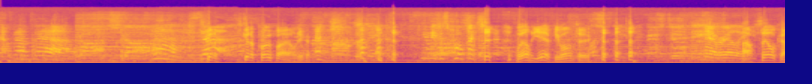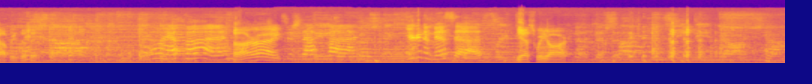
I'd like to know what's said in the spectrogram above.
How about that? Ah, It's got a, profile here. Can we just pull my shirt? well, yeah, if you want to. No, really. I'll sell copies of this. Well, have fun. All right. Thanks for stopping by. You're gonna miss us. Yes, we are.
